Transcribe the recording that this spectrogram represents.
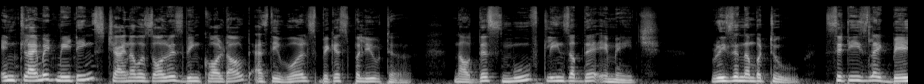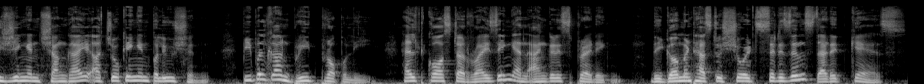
In climate meetings, China was always being called out as the world's biggest polluter. Now this move cleans up their image. Reason number two, cities like Beijing and Shanghai are choking in pollution. People can't breathe properly. Health costs are rising and anger is spreading. The government has to show its citizens that it cares.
